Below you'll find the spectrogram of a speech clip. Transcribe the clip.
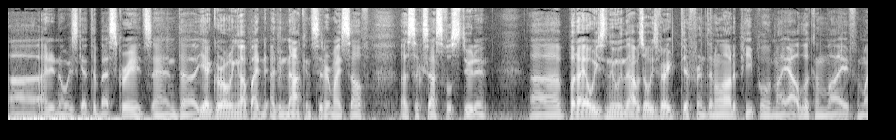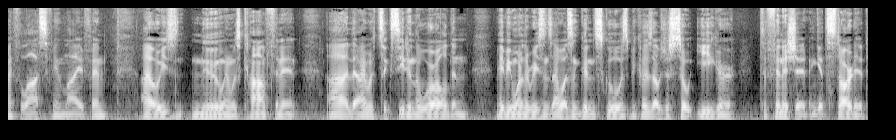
uh, I didn't always get the best grades. And uh, yeah, growing up, I, I, did not consider myself a successful student. Uh, but I always knew, and I was always very different than a lot of people in my outlook on life and my philosophy in life. And I always knew and was confident uh, that I would succeed in the world. And maybe one of the reasons I wasn't good in school was because I was just so eager to finish it and get started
